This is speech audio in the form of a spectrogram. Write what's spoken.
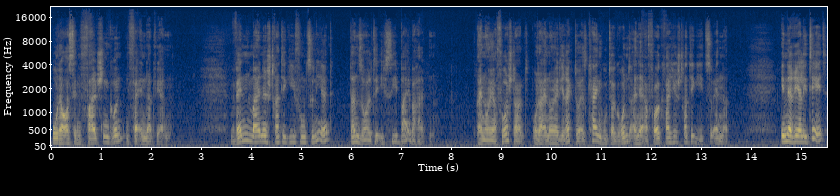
oder aus den falschen Gründen verändert werden. Wenn meine Strategie funktioniert, dann sollte ich sie beibehalten. Ein neuer Vorstand oder ein neuer Direktor ist kein guter Grund, eine erfolgreiche Strategie zu ändern. In der Realität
